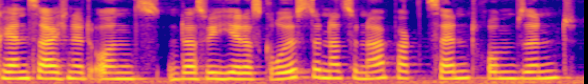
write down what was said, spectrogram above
kennzeichnet uns, dass wir hier das größte Nationalparkzentrum sind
